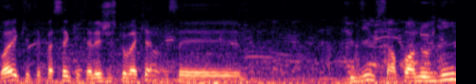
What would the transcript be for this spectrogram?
Ouais. Ouais, qui était passé, qui est allé jusqu'au Wacken. C'est. Tu dis, c'est un peu un ovni.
